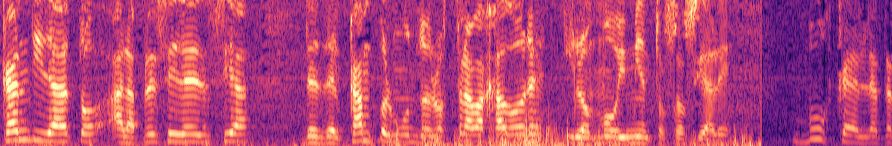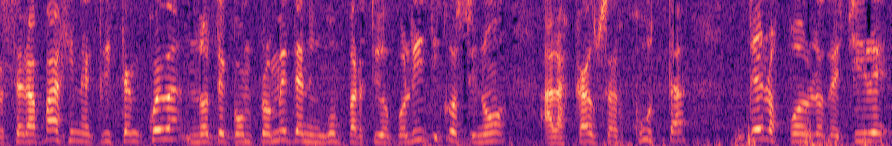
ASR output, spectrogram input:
candidato a la presidencia desde el campo del mundo de los trabajadores y los movimientos sociales. Busca en la tercera página Cristian Cuevas, no te compromete a ningún partido político, sino a las causas justas de los pueblos de Chile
